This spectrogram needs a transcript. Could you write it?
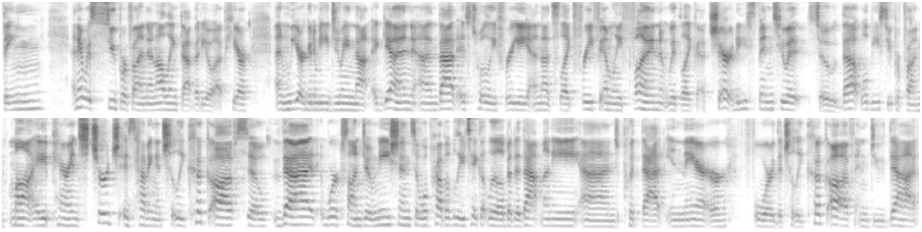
thing. And it was super fun and I'll link that video up here. And we are going to be doing that again and that is totally free and that's like free family fun with like a charity spin to it. So that will be super fun. My parents church is having a chili cook off so that works on donation so we'll probably take a little bit of that money and put that in there for the chili cook off and do that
